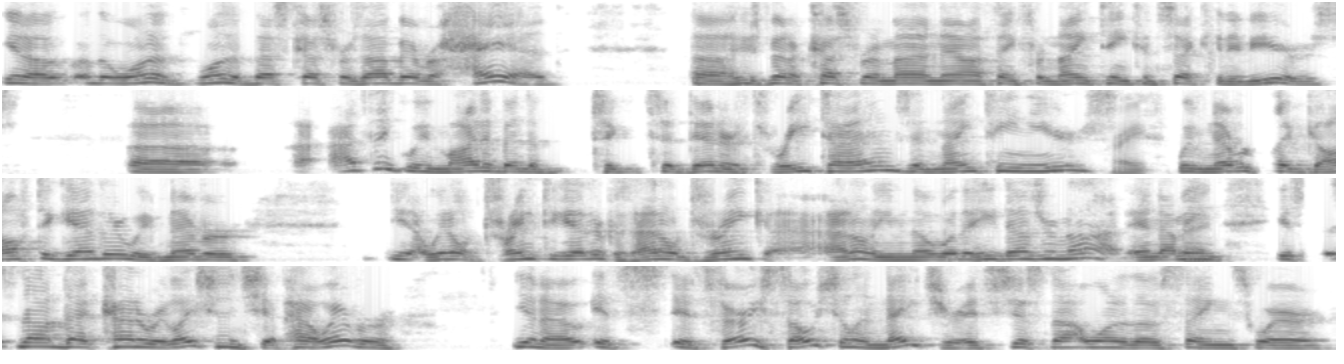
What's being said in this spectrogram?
you know, the one of one of the best customers I've ever had, uh, who's been a customer of mine now, I think for 19 consecutive years. Uh, I think we might have been to, to, to, dinner three times in 19 years. Right. We've never played golf together. We've never, you know, we don't drink together because I don't drink. I don't even know whether he does or not. And I mean, right. it's just not that kind of relationship. However, you know, it's it's very social in nature. It's just not one of those things where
